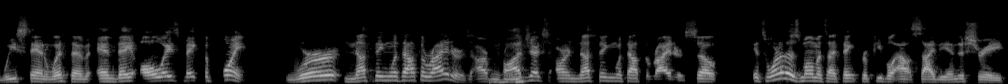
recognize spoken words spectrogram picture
we stand with them. And they always make the point we're nothing without the writers. Our mm-hmm. projects are nothing without the writers. So it's one of those moments, I think, for people outside the industry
